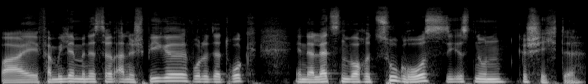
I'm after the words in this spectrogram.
Bei Familienministerin Anne Spiegel wurde der Druck in der letzten Woche zu groß. Sie ist nun Geschichte.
